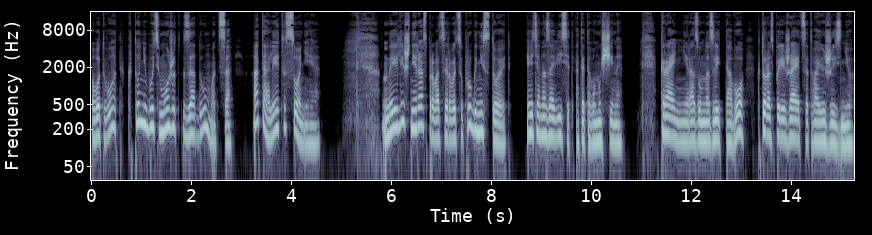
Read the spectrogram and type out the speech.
Вот-вот кто-нибудь может задуматься, а та ли это Сония? Да и лишний раз провоцировать супруга не стоит, ведь она зависит от этого мужчины. Крайне неразумно злить того, кто распоряжается твоей жизнью.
